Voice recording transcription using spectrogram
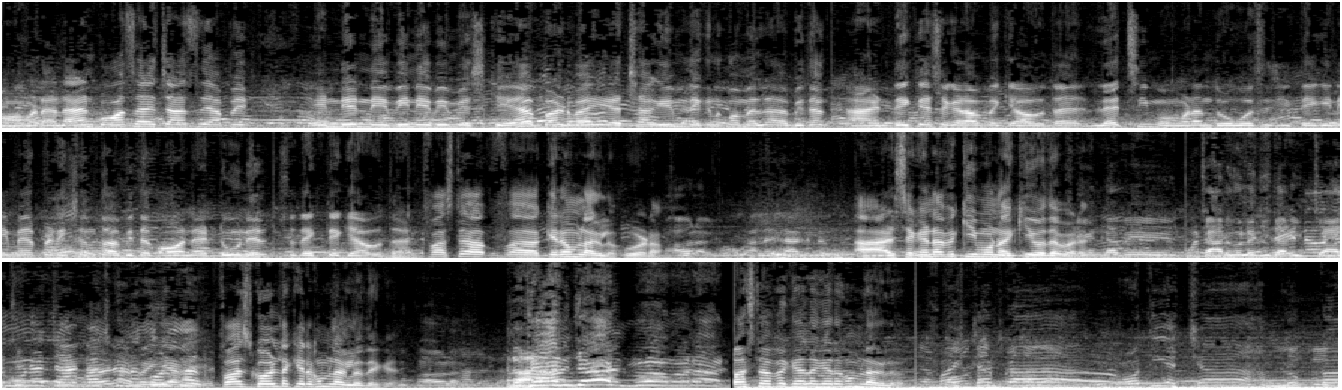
मोहम्मदान एंड बहुत सारे चांसेस यहाँ पे इंडियन नेवी ने भी मिस किया है. बट भाई अच्छा गेम देखने को मिला अभी तक. एंड देखते हैं सेकंड हाफ़ में क्या होता है. लेट्स सी मोहम्मदान दो गोल से जीते जीतेगी नहीं. मेरा प्रडिक्शन तो अभी तक ऑन है टू नील तो देखते क्या होता है. फ़र्स्ट हाफ़ किरम लग লাগলো পুরোটা আর সেকেন্ড হাফে কি মনে হয় কি হতে পারে চার গোলে জিতার ইচ্ছা আছে ফার্স্ট গোলটা কিরকম লাগলো দেখে ফার্স্ট হাফে খেলা কিরকম লাগলো फर्स्ट हाफ का बहुत ही अच्छा हम लोग का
